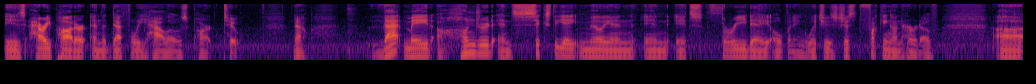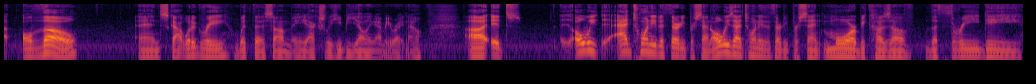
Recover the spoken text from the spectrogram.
is Harry Potter and the Deathly Hallows Part 2. Now, that made 168 million in its 3-day opening, which is just fucking unheard of. Uh, although and Scott would agree with this on me. Actually, he'd be yelling at me right now. Uh, it's always add 20 to 30 percent. Always add 20 to 30 percent more because of the 3D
